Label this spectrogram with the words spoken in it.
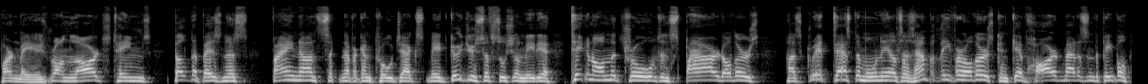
pardon me, who's run large teams, built a business, financed significant projects, made good use of social media, taken on the trolls, inspired others, has great testimonials, has empathy for others, can give hard medicine to people,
